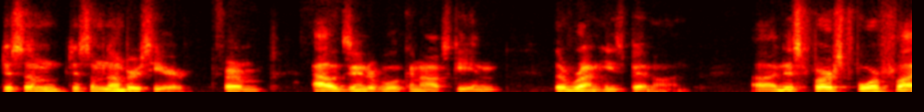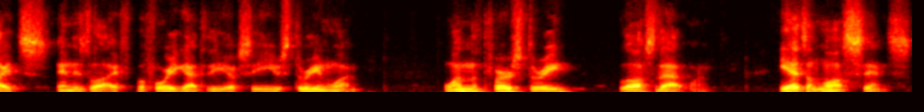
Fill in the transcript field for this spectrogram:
just some just some numbers here from Alexander Volkanovski and the run he's been on. Uh, in his first four fights in his life before he got to the UFC, he was three and one. Won the first three, lost that one. He hasn't lost since.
